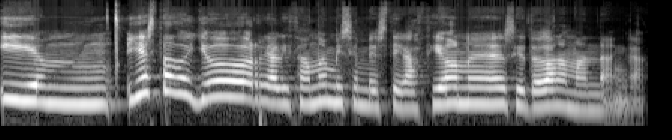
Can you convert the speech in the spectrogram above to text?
Mm, y, he estado yo realizando mis investigaciones y toda la mandanga.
